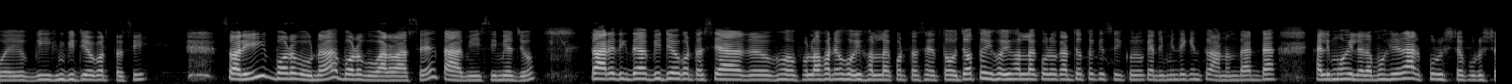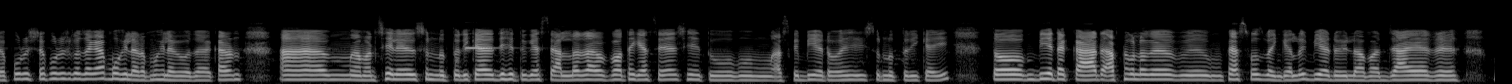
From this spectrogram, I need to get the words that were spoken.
ভিডিও করতেছি। সরি বড় বউ না বড় বউ আরও আছে তা আমি সিমেজো তো আর এদিক দিয়ে ভিডিও করতেছি আর ফোলাফানে হই হল্লা করতেছে। তো যতই হই হল্লা করুক আর যত কিছুই করুক এনিমিতে কিন্তু আনন্দ আড্ডা। খালি মহিলারা মহিলারা আর পুরুষরা পুরুষরা। পুরুষরা পুরুষ জায়গায়, মহিলারা মহিলা গো জায়গায়। কারণ আমার ছেলে সুন্নত যেহেতু গেছে, আল্লাহর পথে গেছে, সেহেতু আজকে বিয়েটা এই সুন্নত তরিকাই। তো বিয়েটা কার? আপনার লগে ফ্যাসফোস ব্যাংক বিয়েটা হইল আমার জায়ের,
